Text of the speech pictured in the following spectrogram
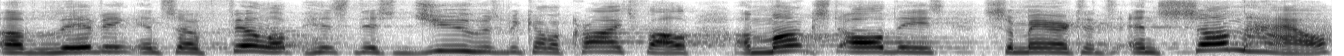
of living. And so Philip is this Jew who's become a Christ follower amongst all these Samaritans, and somehow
